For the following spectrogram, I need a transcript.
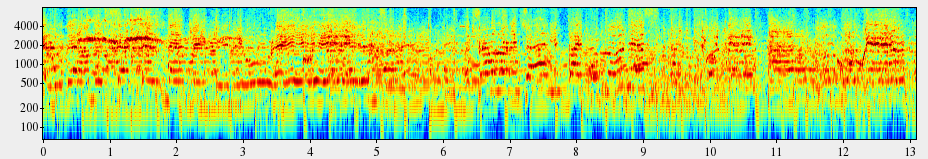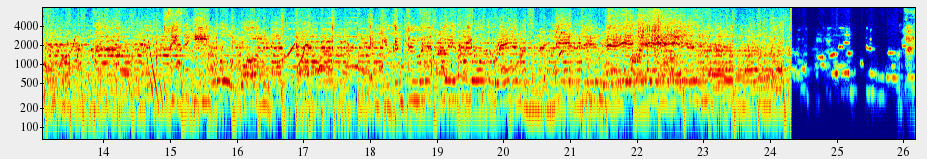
And with that on the sack, there's magic in your hands. A traveler in time, you fight for goodness. Do it with your friends, hand in hand. Okay.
